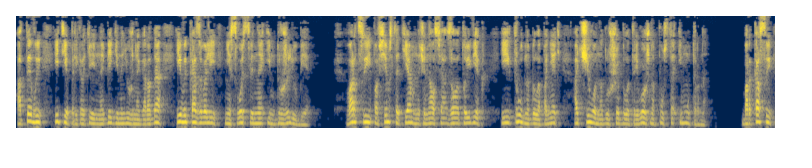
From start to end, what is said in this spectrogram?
А Тевы и те прекратили набеги на южные города и выказывали несвойственное им дружелюбие. В Арции по всем статьям начинался «золотой век», и трудно было понять, отчего на душе было тревожно, пусто и муторно. Баркасы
